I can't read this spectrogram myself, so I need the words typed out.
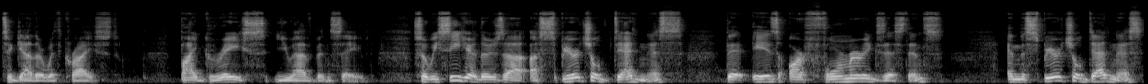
together with Christ. By grace you have been saved. So we see here there's a, a spiritual deadness that is our former existence. And the spiritual deadness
